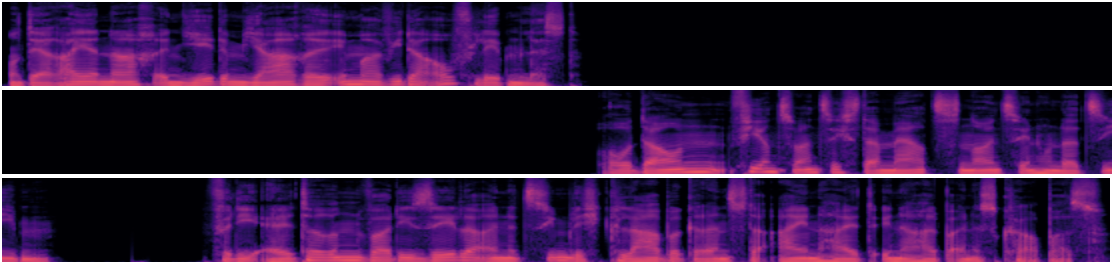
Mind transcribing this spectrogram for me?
und der Reihe nach in jedem Jahre immer wieder aufleben lässt. Rodaun, 24. März 1907. Für die Älteren war die Seele eine ziemlich klar begrenzte Einheit innerhalb eines Körpers.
